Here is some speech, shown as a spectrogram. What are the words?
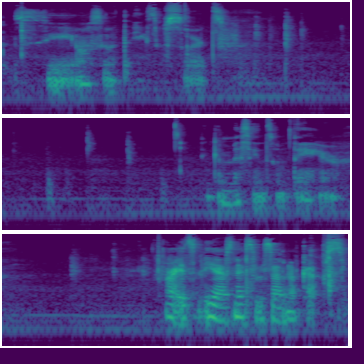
Let's see also with the Ace of Swords. I think I'm missing something here. All right, it's, yeah, it's next to the Seven of Cups.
